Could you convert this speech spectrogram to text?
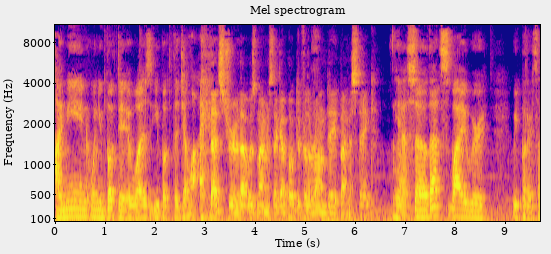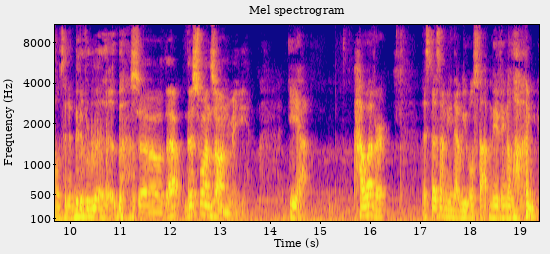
I mean, when you booked it, it was you booked the July. That's true. That was my mistake. I booked it for the wrong date by mistake. Yeah, so that's why we're we put ourselves in a bit of a rub. So that this one's on me. Yeah. However, this does not mean that we will stop moving along.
